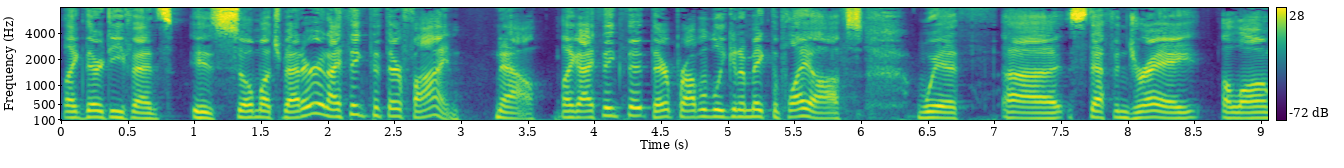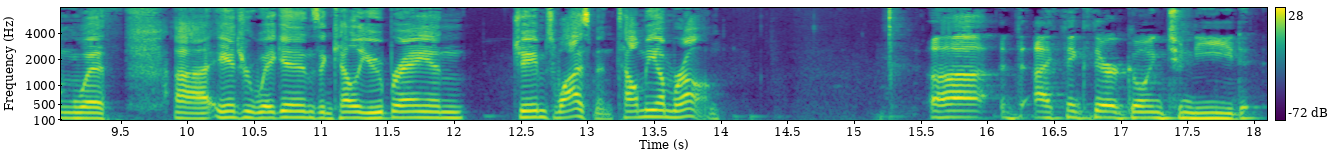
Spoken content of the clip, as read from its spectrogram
Like their defense is so much better, and I think that they're fine now. Like I think that they're probably going to make the playoffs with uh, Stephen Dre along with uh, Andrew Wiggins and Kelly Oubre and James Wiseman. Tell me I'm wrong. Uh, I think they're going to need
